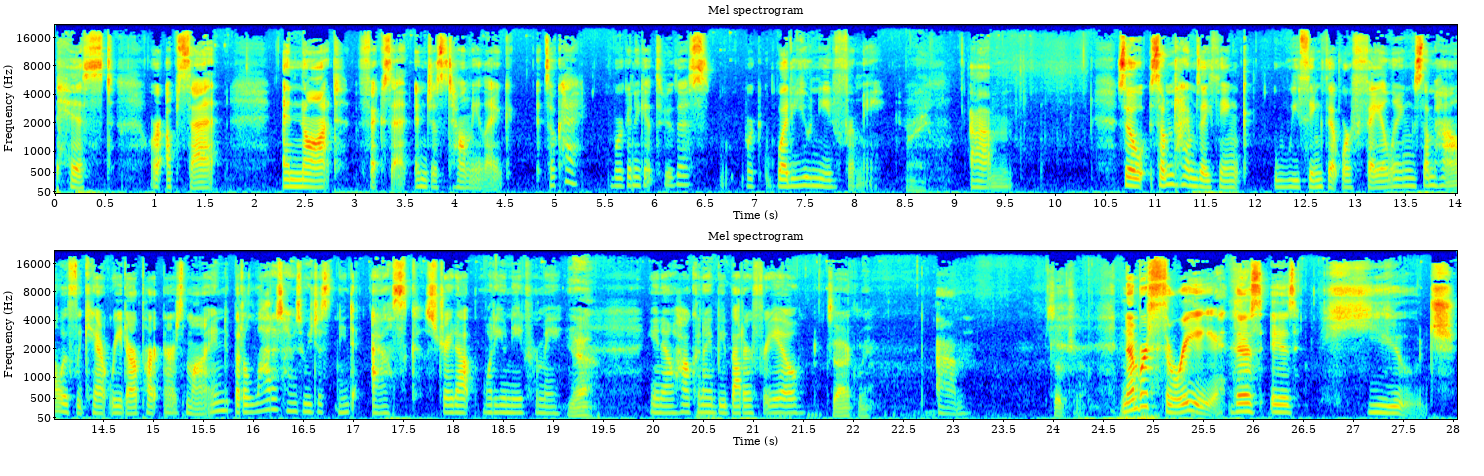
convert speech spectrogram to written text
pissed or upset and not fix it and just tell me like it's okay. We're going to get through this. We're, what do you need from me? Right. Um, So sometimes I think we think that we're failing somehow if we can't read our partner's mind, but a lot of times we just need to ask straight up, what do you need from me? Yeah. You know, how can I be better for you? Exactly. Um. So true. Number 3. This is huge.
